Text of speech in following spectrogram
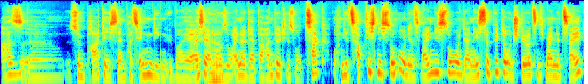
as, äh, sympathisch seinem Patienten gegenüber. Er ist ja, ja, immer so einer, der behandelt hier so, zack, und jetzt hab dich nicht so und jetzt wein nicht so und der nächste bitte und stört nicht meine Zeit.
